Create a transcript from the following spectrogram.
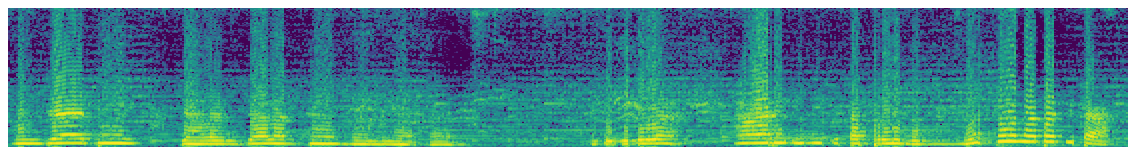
menjadi jalan-jalan kemuliaan. Untuk itulah hari ini kita perlu membuka mata kita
